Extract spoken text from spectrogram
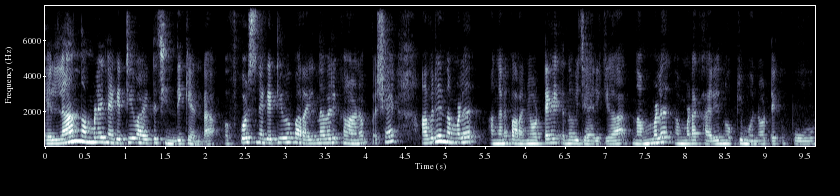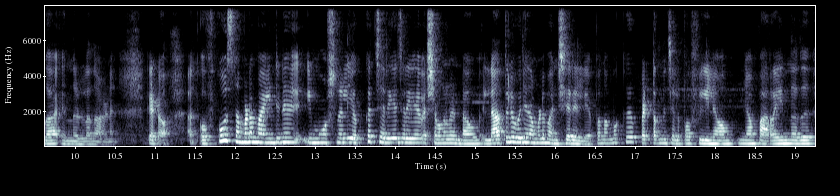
എല്ലാം നമ്മൾ നെഗറ്റീവായിട്ട് ചിന്തിക്കേണ്ട. ഓഫ് കോഴ്സ് നെഗറ്റീവ് പറയുന്നവർ കാണും. പക്ഷേ അവരെ നമ്മൾ അങ്ങനെ പറഞ്ഞോട്ടെ എന്ന് വിചാരിക്കുക. നമ്മൾ നമ്മുടെ കാര്യം നോക്കി മുന്നോട്ടേക്ക് പോവുക എന്നുള്ളതാണ്. കേട്ടോ? ഓഫ് കോഴ്സ് നമ്മുടെ മൈൻഡിന് ഇമോഷണലി ഒക്കെ ചെറിയ ചെറിയ വിഷമങ്ങൾ ഉണ്ടാവും എല്ലാത്തിലും ഉപരി നമ്മൾ മനുഷ്യരല്ലേ. അപ്പോൾ നമുക്ക് പെട്ടെന്ന് ചിലപ്പോൾ ഫീൽ ആവും ഞാൻ പറയുന്നത്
